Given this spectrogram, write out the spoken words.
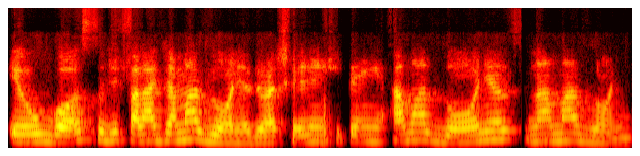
Eu gosto de falar de Amazônias. Eu acho que a gente tem Amazônias na Amazônia.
